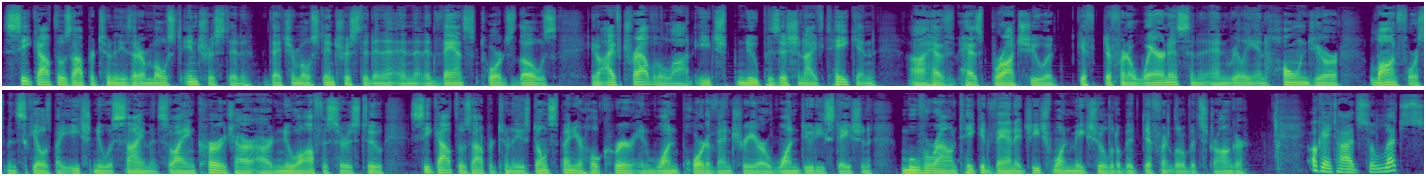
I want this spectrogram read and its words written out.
seek out those opportunities that are most interested that you're most interested in and, and advance towards those. You know i've traveled a lot. Each new position i've taken uh, have has brought you a different awareness and, and really and honed your law enforcement skills by each new assignment. So i encourage our, our new officers to seek out those opportunities. Don't spend your whole career in one port of entry or one duty station. Move around take advantage. Each one makes you a little bit different a little bit stronger Okay, Todd, so let's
